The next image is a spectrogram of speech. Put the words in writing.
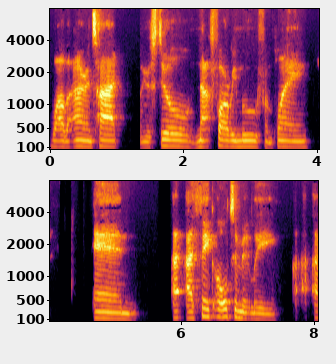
while the iron's hot. You're still not far removed from playing. And I, I think ultimately, I,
